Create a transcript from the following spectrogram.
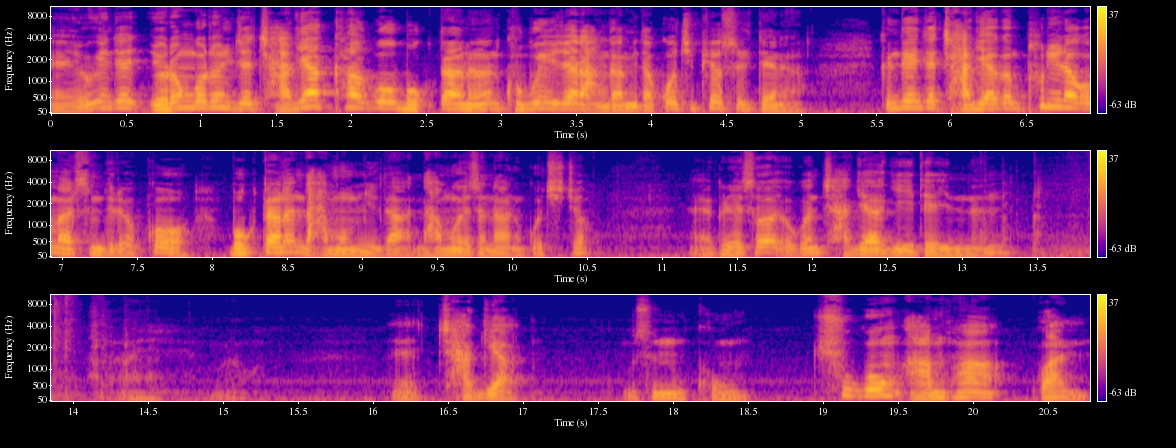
예, 여기 이제 이런 거를 이제 작약하고 목단은 구분이 잘 안 갑니다. 꽃이 피었을 때는. 근데 이제 작약은 풀이라고 말씀드렸고 목단은 나무입니다. 나무에서 나는 꽃이죠. 예, 그래서 이건 작약이 돼 있는 예, 작약 무슨 공 추공 암화완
